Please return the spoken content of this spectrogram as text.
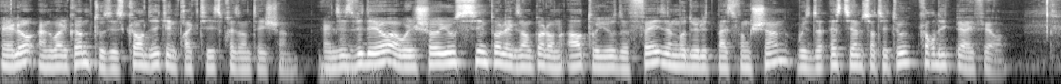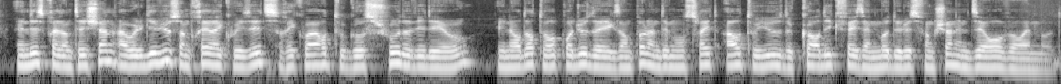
Hello and welcome to this Cordic in Practice presentation. In this video I will show you simple example on how to use the phase and modulus mask function with the STM32 Cordic peripheral. In this presentation I will give you some prerequisites required to go through the video in order to reproduce the example and demonstrate how to use the Cordic phase and modulus function in zero overhead mode.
